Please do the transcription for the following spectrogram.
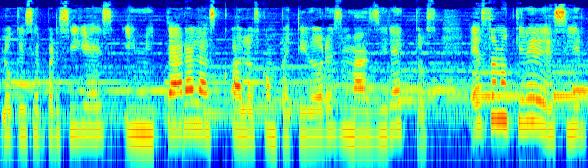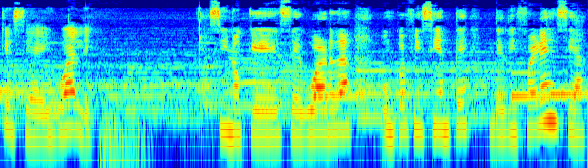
lo que se persigue es imitar a, los competidores más directos. Esto no quiere decir que sea igual, sino que se guarda un coeficiente de diferencia,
